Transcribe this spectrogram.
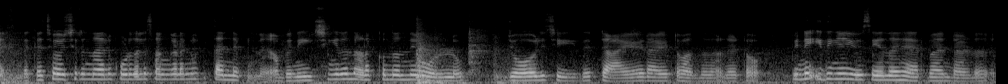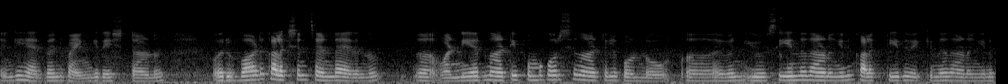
എന്തൊക്കെ ചോദിച്ചിരുന്നാലും കൂടുതൽ സങ്കടങ്ങൾ തന്നെ. പിന്നെ അഭിനയിച്ചിങ്ങനെ നടക്കുന്നതേ ഉള്ളൂ. ജോലി ചെയ്ത് ടയേർഡായിട്ട് വന്നതാണ് കേട്ടോ. പിന്നെ ഇത് ഞാൻ യൂസ് ചെയ്യുന്ന ഹെയർ ബാൻഡാണ് എനിക്ക് ഹെയർ ബാൻഡ് ഭയങ്കര ഇഷ്ടമാണ് ഒരുപാട് കളക്ഷൻസ് ഉണ്ടായിരുന്നു. വൺ ഇയർ നാട്ടിൽ പോകുമ്പോൾ കുറച്ച് നാട്ടിൽ കൊണ്ടുപോകും. ഇവൻ യൂസ് ചെയ്യുന്നതാണെങ്കിലും കളക്ട് ചെയ്ത് വെക്കുന്നതാണെങ്കിലും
